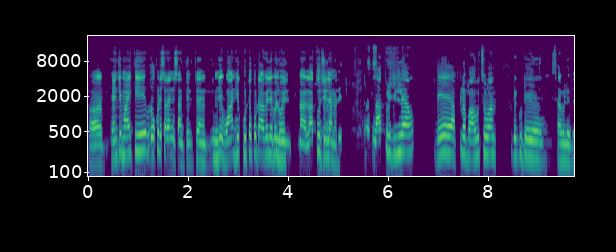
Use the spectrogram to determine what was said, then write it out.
अ, यांची माहिती रोकडे सरांनी सांगतील. म्हणजे वाहन हे कुठं कुठं अवेलेबल होईल? लातूर जिल्ह्यामध्ये. लातूर जिल्ह्यामध्ये आपलं बाहूचं वाहन कुठे कुठे अवेलेबल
